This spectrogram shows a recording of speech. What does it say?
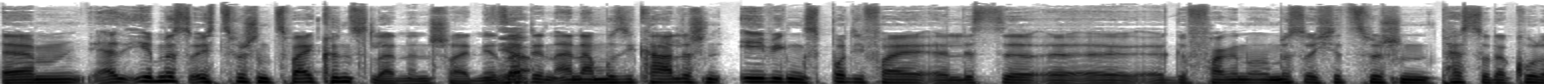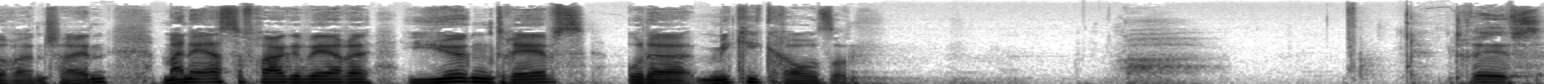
ähm, ja, ihr müsst euch zwischen zwei Künstlern entscheiden. Ihr Ja. seid in einer musikalischen ewigen Spotify-Liste äh, äh, gefangen und müsst euch jetzt zwischen Pest oder Cholera entscheiden. Meine erste Frage wäre Jürgen Drews oder Mickey Krause. Treves.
